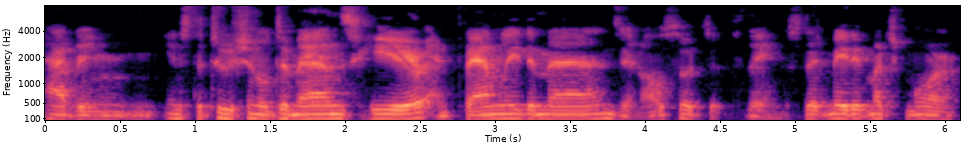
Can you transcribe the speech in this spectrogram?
having institutional demands here and family demands and all sorts of things that made it much more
